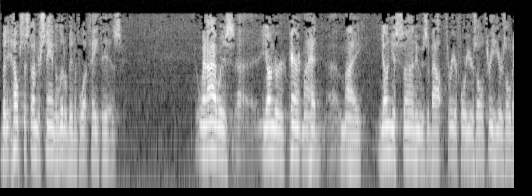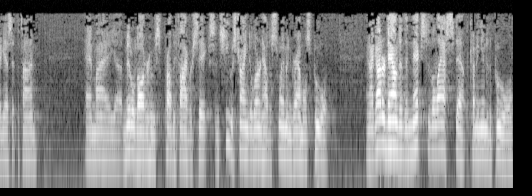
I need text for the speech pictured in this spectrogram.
But it helps us to understand a little bit of what faith is. When I was a younger parent, I had uh, my youngest son who was about three or four years old, three years old, I guess, at the time and my uh, middle daughter, who was probably five or six, and she was trying to learn how to swim in Grandma's pool. And I got her down to the next to the last step coming into the pool,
